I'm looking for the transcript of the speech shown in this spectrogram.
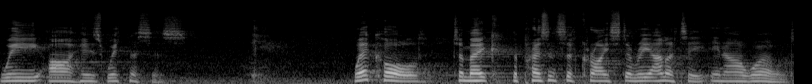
We are his witnesses. We're called to make the presence of Christ a reality in our world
